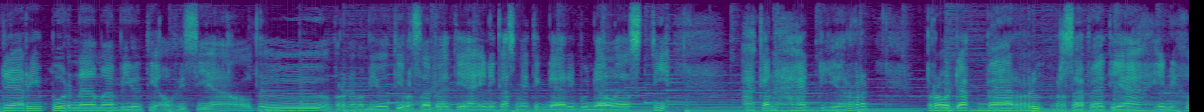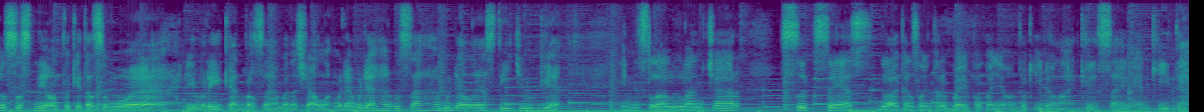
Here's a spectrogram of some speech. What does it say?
dari Purnama Beauty Official. Tuh, Purnama Beauty persahabat ya Ini kosmetik dari Bunda Lesti Akan hadir produk baru persahabat ya. Ini khusus nih untuk kita semua. Diberikan persahabat Insya Allah. Mudah-mudahan usaha Bunda Lesti juga Ini selalu lancar sukses. Doakan selalu terbaik pokoknya untuk idola kesayangan kita.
